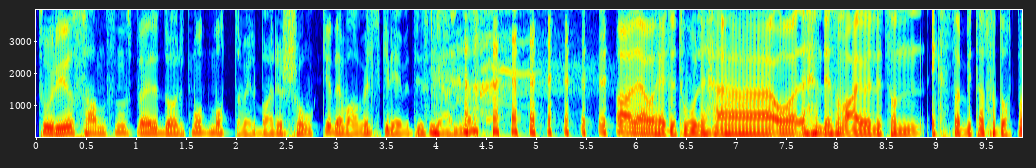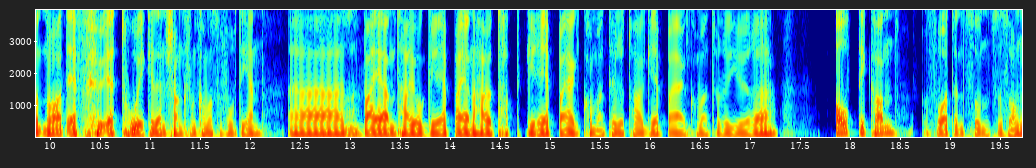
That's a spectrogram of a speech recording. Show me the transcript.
Torjus Hansen spør Dortmund måtte vel bare choke, det var vel skrevet i stjernene? Ja, det er jo helt utrolig. Uh, og det som er jo litt sånn ekstra bittert for Dortmund nå, at jeg, jeg tror ikke den sjansen kommer så fort igjen. Uh, Bayern tar jo grep. Bayern har jo tatt grep. Bayern kommer til å ta grep. Bayern kommer til å gjøre alt de kan for at en sånn sesong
